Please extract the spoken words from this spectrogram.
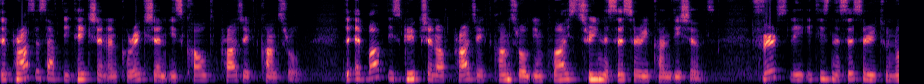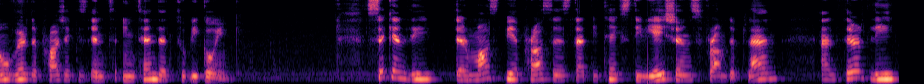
The process of detection and correction is called project control. The above description of project control implies three necessary conditions. Firstly, it is necessary to know where the project is int intended to be going. Secondly, there must be a process that detects deviations from the plan. And thirdly,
